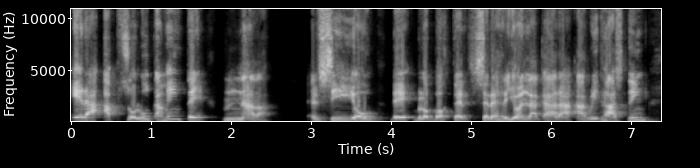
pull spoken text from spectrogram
era absolutamente nada. El CEO de Blockbuster se le rió en la cara a Reed Hastings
